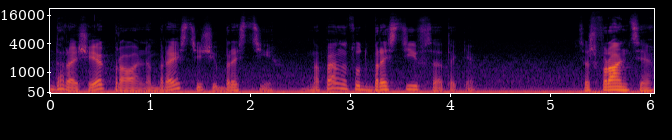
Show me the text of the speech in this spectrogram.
До речі, як правильно, Бресті чи Бресті? Напевно, тут Бресті все-таки. Це ж Франція.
